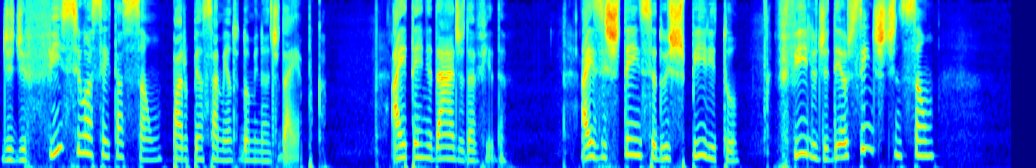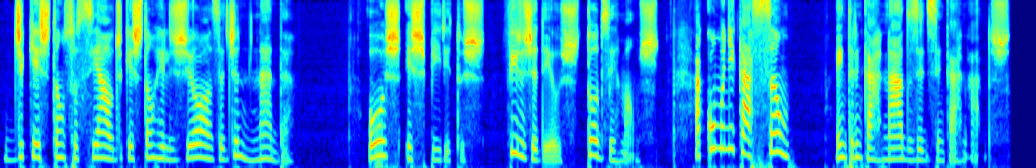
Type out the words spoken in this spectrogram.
de difícil aceitação para o pensamento dominante da época. A eternidade da vida, a existência do Espírito, Filho de Deus, sem distinção de questão social, de questão religiosa, de nada. Os Espíritos, filhos de Deus, todos irmãos a comunicação entre encarnados e desencarnados,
